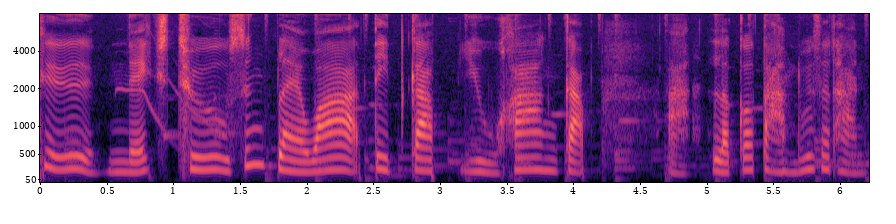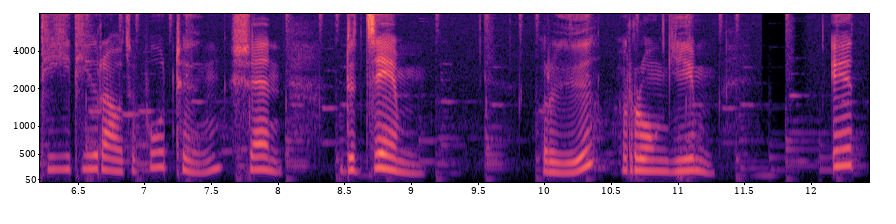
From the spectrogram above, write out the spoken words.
คือ next to ซึ่งแปลว่า ติดกับอยู่ข้างกับอะแล้วก็ตามด้วยสถานที่ที่เราจะพูดถึง เช่น the gym หรือโรงยิม it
